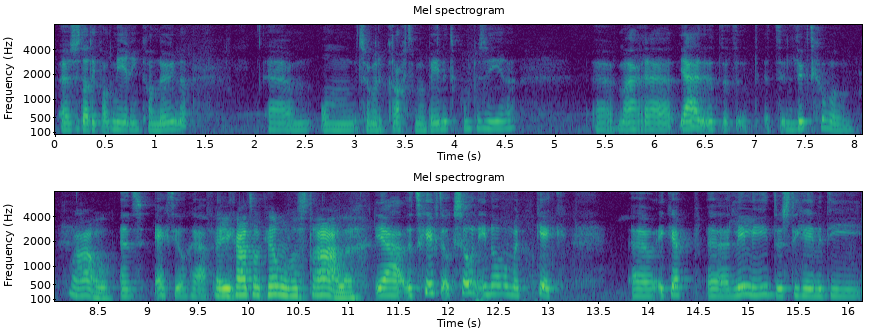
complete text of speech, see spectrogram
eh, zodat ik wat meer in kan leunen. Ehm, om zeg maar, de kracht in mijn benen te compenseren. Maar ja, het, het, het, het lukt gewoon. Wauw. En het is echt heel gaaf. En je gaat er ook helemaal van stralen. Ja, het geeft ook zo'n enorme kick. Ik heb Lily, dus degene die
